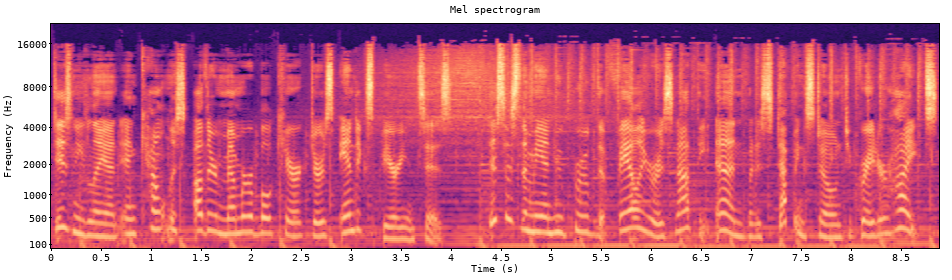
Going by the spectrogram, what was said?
Disneyland, and countless other memorable characters and experiences. This is the man who proved that failure is not the end but a stepping stone to greater heights.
